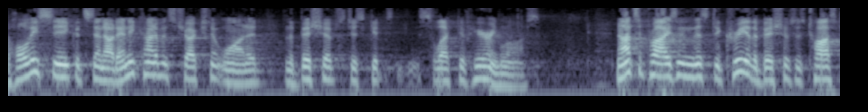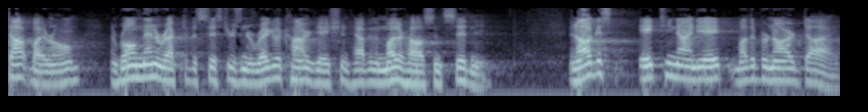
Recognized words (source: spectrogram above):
The Holy See could send out any kind of instruction it wanted, and the bishops just get selective hearing loss. Not surprisingly, this decree of the bishops was tossed out by Rome, and Rome then erected the sisters into a regular congregation, having the mother house in Sydney. In August 1898, Mother Bernard died.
